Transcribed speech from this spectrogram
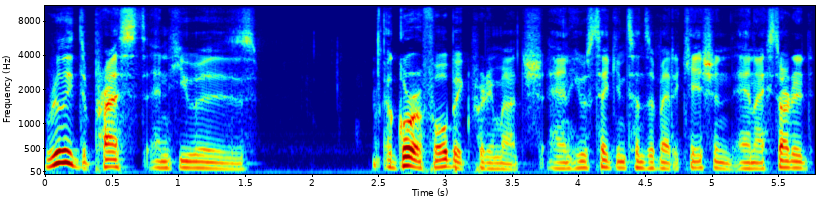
really depressed and he was agoraphobic pretty much, and he was taking tons of medication. And I started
